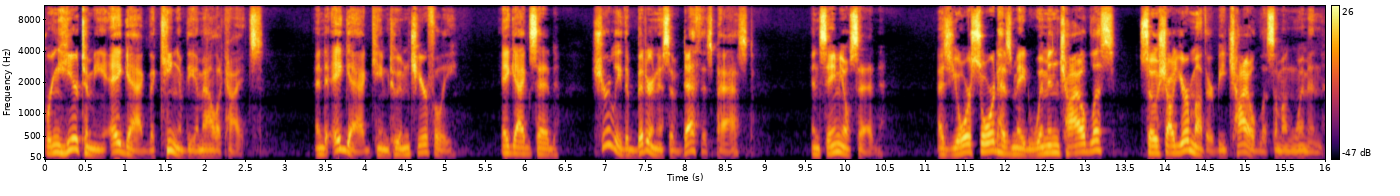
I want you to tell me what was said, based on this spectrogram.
Bring here to me Agag, the king of the Amalekites. And Agag came to him cheerfully. Agag said, Surely the bitterness of death is past. And Samuel said, As your sword has made women childless, So shall your mother be childless among women.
